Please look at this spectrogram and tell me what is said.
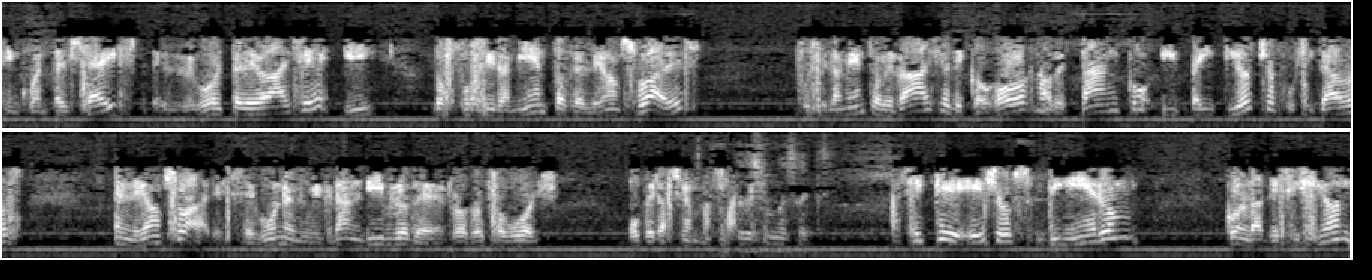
56 el golpe de Valle y los fusilamientos de León Suárez, fusilamiento de Valle, de Cogorno, de Tanco y 28 fusilados en León Suárez, según el gran libro de Rodolfo Walsh, Operación Masacre. Así que ellos vinieron con la decisión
